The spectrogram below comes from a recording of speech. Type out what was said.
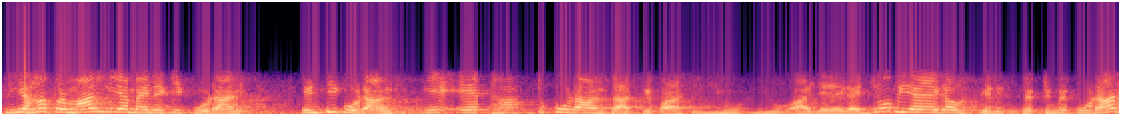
तो यहाँ पर मान लिया मैंने कि कोडान एंटी कोडांस ए ए था तो कोडांस आपके पास, यू यू आ जाएगा, जो भी आएगा उसके रिस्पेक्ट में कोडान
